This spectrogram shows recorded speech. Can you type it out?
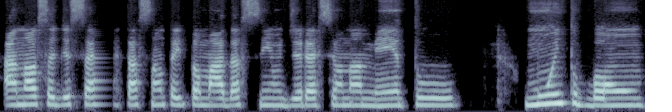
a nossa dissertação tem tomado assim um direcionamento muito bom.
